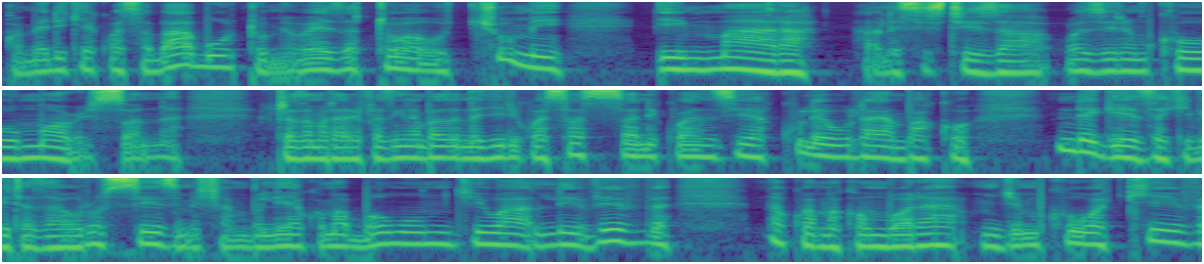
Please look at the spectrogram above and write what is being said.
kwa Medicare kwa sababu tumeweza toa uchumi imara alisisitiza waziri mkuu Morrison. Kutazama taarifa zingine ambazo zinajiri kwa sasa ni kuanzia kule Ulaya ambako ndege za kivita za Urusi zimeshambulia kwa mabomu mji wa Lviv na kwa makombora mji mkuu wa Kiev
